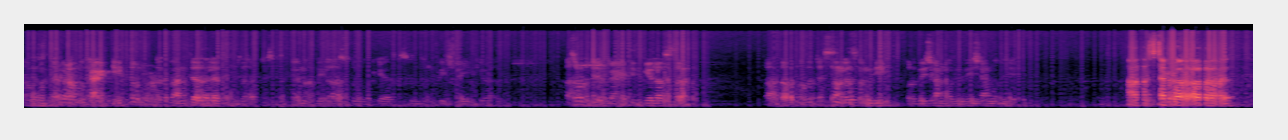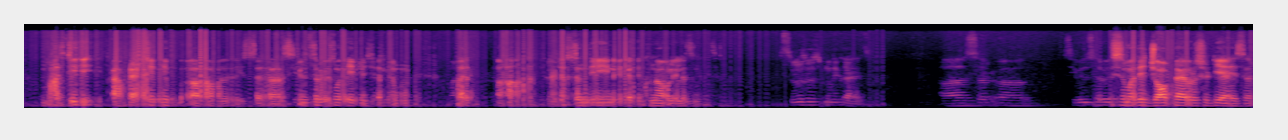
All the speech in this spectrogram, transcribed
पण त्या काळामध्ये आय टी तर मोठा क्रांत्या झाल्या सत्य नदीला असो किंवा सुंदर पिचाई किंवा असं टीत गेला असता. आता आपल्याला जास्त चांगल्या संधी परदेशामध्ये देशामध्ये. सर माझी सिव्हिल सर्व्हिसमध्ये असल्यामुळे मला तिकडच्या संधीने कधी खुणावलेलंच नाही सर. सिव्हिल सर्व्हिसमध्ये काय आहे सर? सिव्हिल सर्व्हिसेसमध्ये जॉब डायव्हर्सिटी आहे सर.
